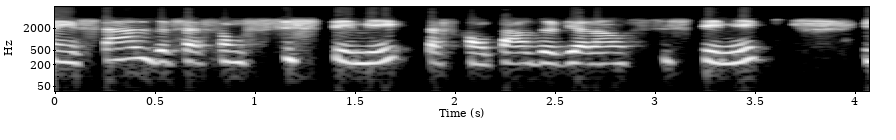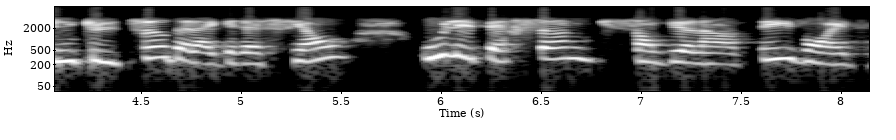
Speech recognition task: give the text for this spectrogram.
s'installe de façon systémique, parce qu'on parle de violence systémique, une culture de l'agression où les personnes qui sont violentées vont être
